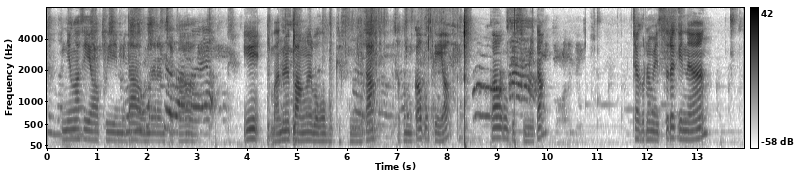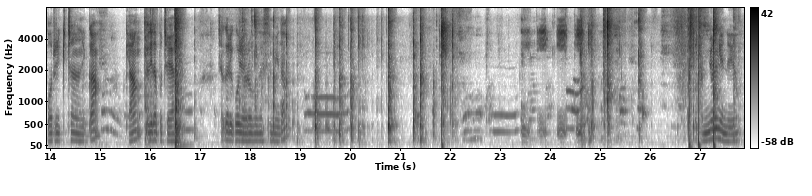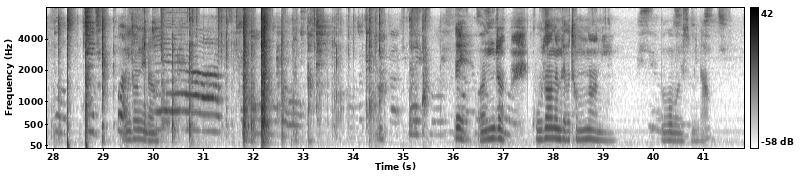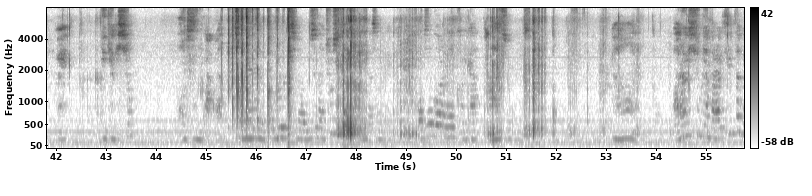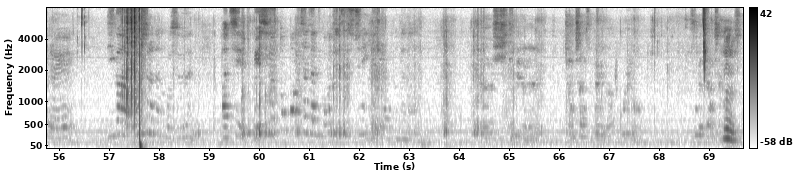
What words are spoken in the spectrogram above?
안녕하세요, 부이입니다. 오늘은 제가 이 마늘빵을 먹어보겠습니다. 자, 그럼 까볼게요. 까보겠습니다. 자, 그러면 이 쓰레기는 머리 귀찮으니까 그냥 여기다 붙여요. 자, 그리고 열어보겠습니다. 이, 이, 이, 이. 안 열리네요. 왼손이라. 됐다. 네, 완전 고소한 냄새가 장난 아니에요. 먹어보겠습니다. Mm.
